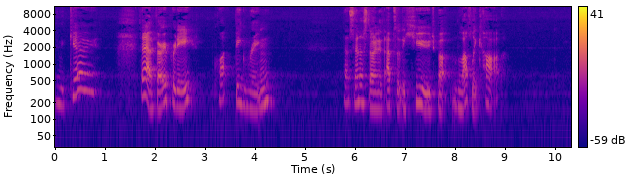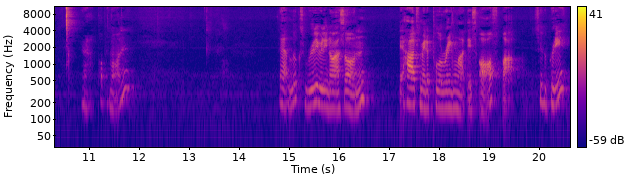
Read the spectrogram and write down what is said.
There we go. So yeah, very pretty, quite big ring. That center stone is absolutely huge, but lovely cut. Right, pop him on. That looks really, really nice on. Bit hard for me to pull a ring like this off, but super pretty.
